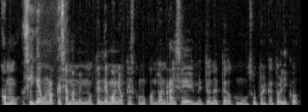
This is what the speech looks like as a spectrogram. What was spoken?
como sigue uno que se llama Memnoque el demonio, que es como cuando Anne Rice se metió en el pedo como súper católico,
